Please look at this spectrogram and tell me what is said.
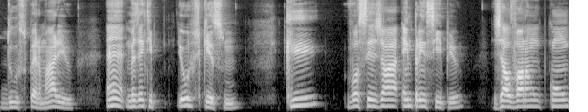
do Super Mario. Ah, mas é tipo, eu esqueço-me que vocês já, em princípio, já levaram com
